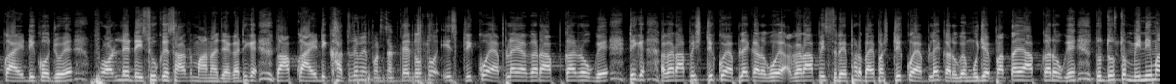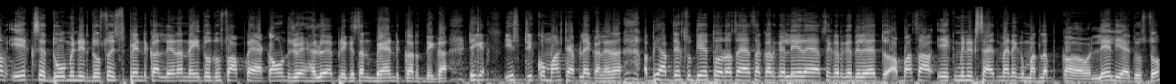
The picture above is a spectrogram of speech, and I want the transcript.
आपका आईडी को जो है फ्रॉडलेट इशू के साथ माना जाएगा, ठीक है? तो आपका आईडी खतरे में पड़ सकता है। दोस्तों, इस ट्रिक को अप्लाई अगर आप करोगे, ठीक है? अगर आप इस ट्रिक को अप्लाई करोगे, अगर आप इस रेफर बाईपास ट्रिक को अप्लाई करोगे, मुझे पता है आप करोगे तो दोस्तों मिनिमम एक से दो मिनट दोस्तों स्पेंड कर लेना, नहीं तो दोस्तों आपका अकाउंट जो है हेलो एप्लीकेशन बैंड कर देगा, ठीक है? इस ट्रिक को मस्ट अप्लाई कर लेना। अभी आप देख सकते हैं थोड़ा सा ऐसा करके ले रहा है, ऐसे करके ले रहा है तो अब बस एक मिनट शायद मैंने मतलब ले लिया है दोस्तों।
